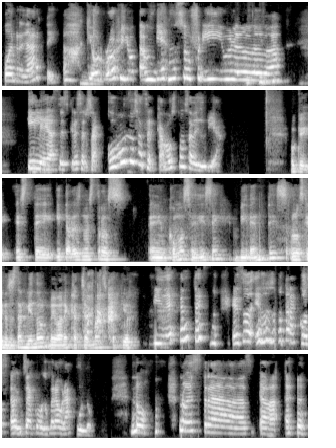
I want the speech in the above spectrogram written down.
o enredarte, ¡Ah, qué mm. horror, yo también sufrí, y le haces crecer, o sea, ¿cómo nos acercamos con sabiduría? Ok, este, y tal vez nuestros, eh, ¿cómo se dice? Videntes, los que nos están viendo me van a cachar más porque... Videntes, eso, eso es otra cosa, o sea, como que fuera oráculo. No, nuestras ah,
